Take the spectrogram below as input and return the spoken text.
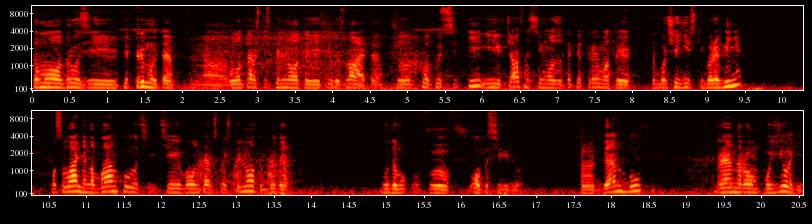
Тому, друзі, підтримуйте е, волонтерські спільноти, які ви знаєте, що плетуть сітки, і в частності можете підтримати борщагівські берегині. Посилання на банку цієї волонтерської спільноти буде, буде в, в, в описі відео. Е, Ден був тренером по йогі.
